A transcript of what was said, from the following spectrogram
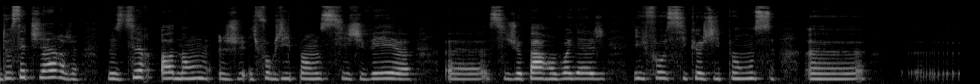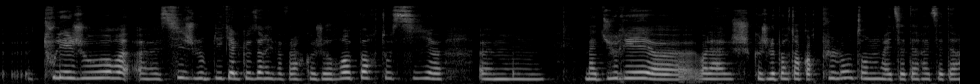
de cette charge, de se dire oh non, il faut que j'y pense si je vais, euh, euh, si je pars en voyage, il faut aussi que j'y pense euh, tous les jours. si je l'oublie quelques heures, il va falloir que je reporte aussi ma durée, voilà, que je le porte encore plus longtemps, etc., etc.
